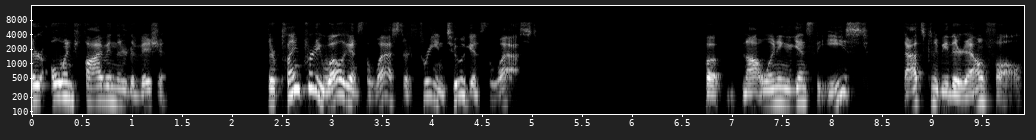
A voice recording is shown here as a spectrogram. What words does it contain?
they're 0 and 5 in their division. They're playing pretty well against the West. They're 3 and 2 against the West. But not winning against the East, that's going to be their downfall.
